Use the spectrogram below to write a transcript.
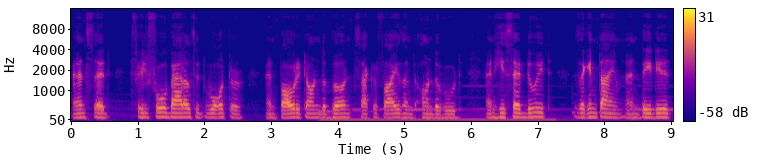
and said, Fill four barrels with water, and pour it on the burnt sacrifice and on the wood. And he said, Do it the second time, and they did it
